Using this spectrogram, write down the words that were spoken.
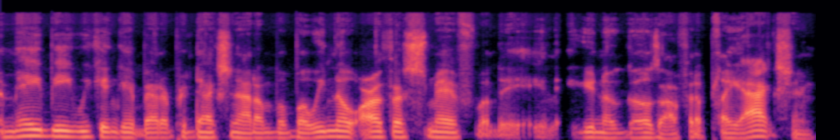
Maybe we can get better production out of him, but, but we know Arthur Smith, you know, goes off of the play action,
